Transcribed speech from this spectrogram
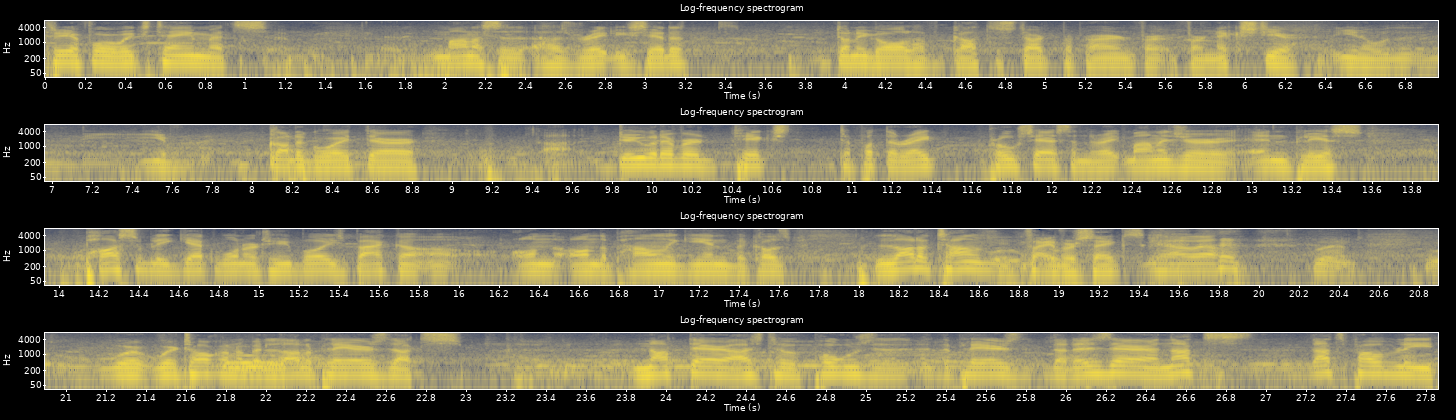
three or four weeks' time, it's Manus has rightly said it. Donegal have got to start preparing for, for next year. You know, you've got to go out there, uh, do whatever it takes to put the right process and the right manager in place. Possibly get one or two boys back uh, on on the panel again because a lot of talent. Five or six. Yeah, well, we're, we're, we're talking about a lot of players that's not there as to oppose the, the players that is there, and that's that's probably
